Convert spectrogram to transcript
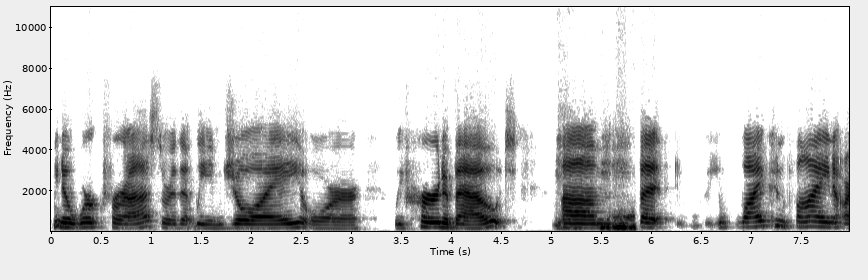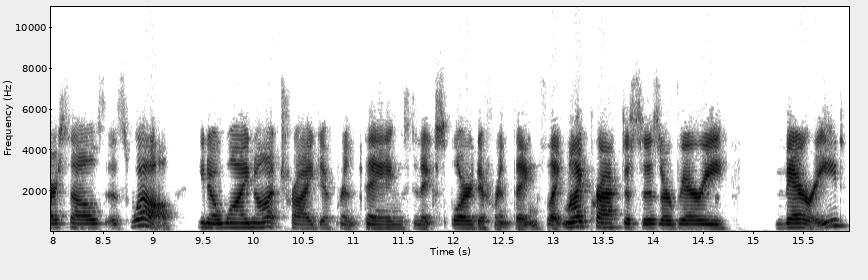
you know work for us or that we enjoy or we've heard about. Um, but why confine ourselves as well you know, why not try different things and explore different things? Like my practices are very varied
